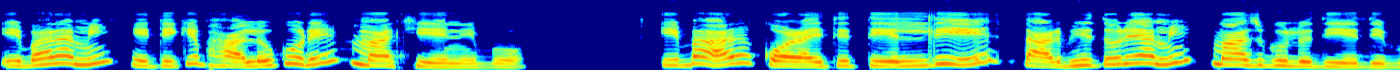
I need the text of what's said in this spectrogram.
এবার আমি এটিকে ভালো করে মাখিয়ে নেব। এবার কড়াইতে তেল দিয়ে তার ভিতরে আমি মাছগুলো দিয়ে দেব।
